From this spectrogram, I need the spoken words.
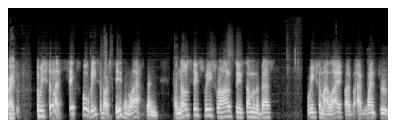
Right. So we still had six full weeks of our season left, and and those six weeks were honestly some of the best weeks of my life. I've I've went through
